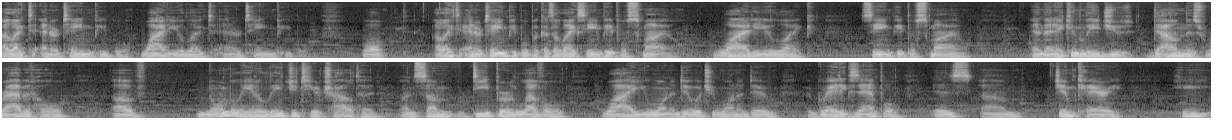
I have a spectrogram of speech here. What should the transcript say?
I like to entertain people. Why do you like to entertain people? Well, I like to entertain people because I like seeing people smile. Why do you like seeing people smile? And then it can lead you down this rabbit hole of normally it'll lead you to your childhood on some deeper level why you want to do what you want to do. A great example is um, Jim Carrey. He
